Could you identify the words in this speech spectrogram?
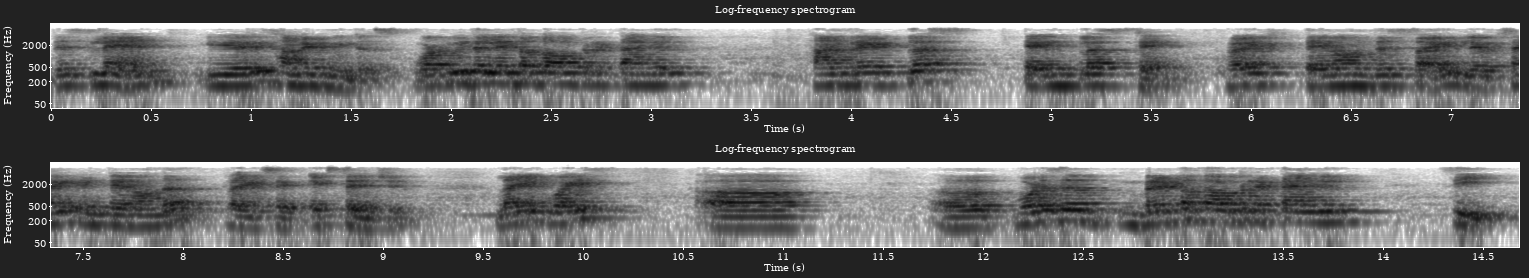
This length here is 100 meters. What will be the length of the outer rectangle? 100 plus 10 plus 10, right? 10 on this side, left side, and 10 on the right side, extension. Likewise, uh, uh, what is the breadth of the outer rectangle? See,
